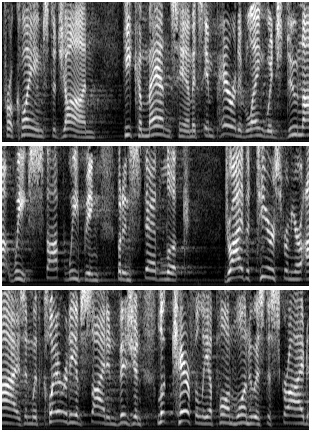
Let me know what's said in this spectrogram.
proclaims to John, he commands him. It's imperative language do not weep. Stop weeping, but instead look. Dry the tears from your eyes, and with clarity of sight and vision, look carefully upon one who is described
